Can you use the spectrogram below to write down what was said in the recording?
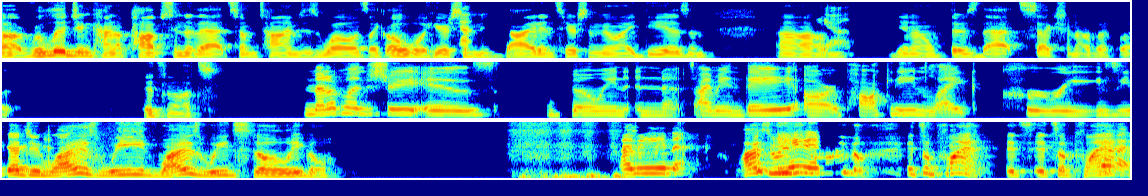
uh, religion kind of pops into that sometimes as well it's like oh well here's some new guidance here's some new ideas and Um, Yeah. You know, there's that section of it, but it's nuts. medical industry is going nuts. I mean, they are pocketing like crazy. Yeah, right dude. now. Why is weed? Why is weed still illegal? I mean, Why is weed still illegal? It's a plant. It's it's a plant. Yeah.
